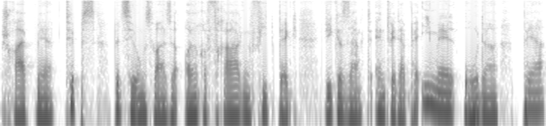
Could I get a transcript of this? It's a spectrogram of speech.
schreibt mir Tipps bzw. eure Fragen, Feedback, wie gesagt, entweder per E-Mail oder per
